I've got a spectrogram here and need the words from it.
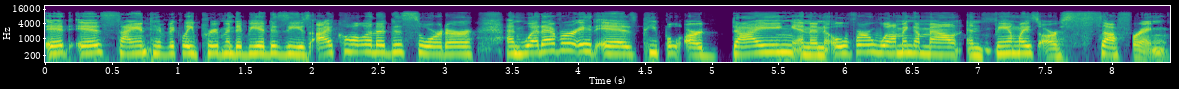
it is scientifically proven to be a disease. I call it a disorder. And whatever it is, people are dying in an overwhelming amount and families are suffering,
